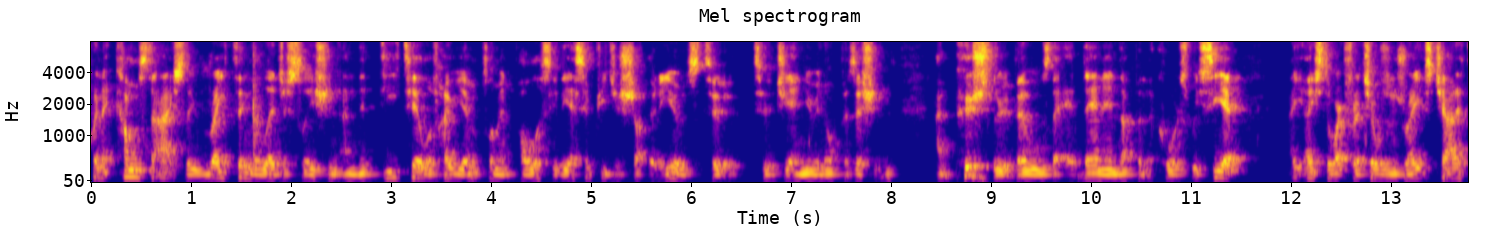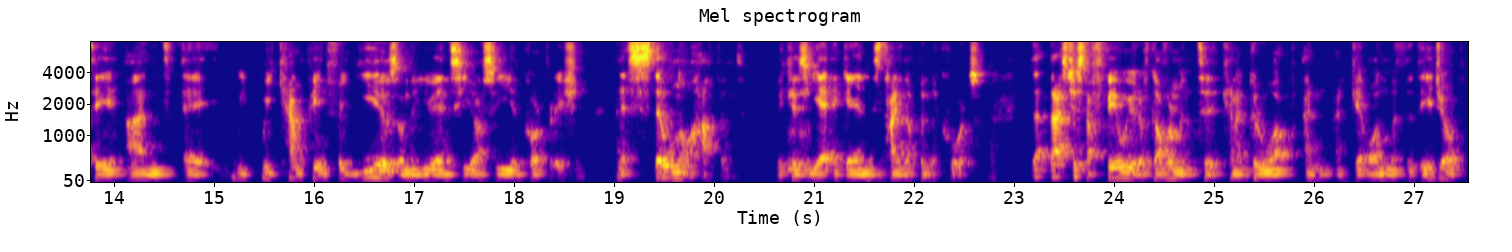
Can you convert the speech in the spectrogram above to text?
when it comes to actually writing the legislation and the detail of how you implement policy, the SNP just shut their ears to, to genuine opposition and push through bills that then end up in the courts. We see it. I, used to work for a children's rights charity, and uh, we we campaigned for years on the UNCRC incorporation, and it's still not happened because mm-hmm. yet again it's tied up in the courts. That, that's just a failure of government to kind of grow up and, and get on with the day job.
